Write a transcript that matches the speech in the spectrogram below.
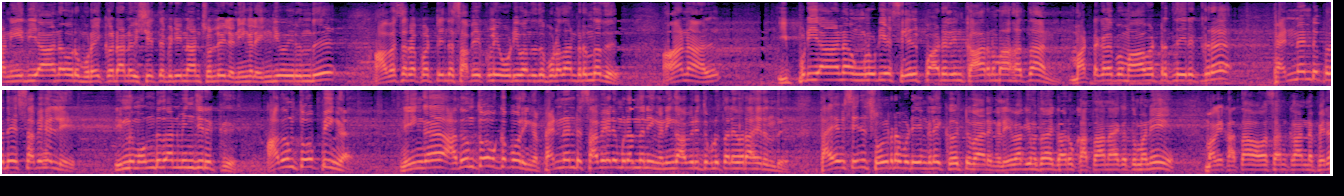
அநீதியான ஒரு முறைகேடான விஷயத்தை பற்றி நான் சொல்லவில்லை. நீங்கள் எங்கேயோ இருந்து அவசரப்பட்டு இந்த சபைக்குள்ளே ஓடி வந்தது போலதான் இருந்தது. ஆனால் இப்படியான உங்களுடைய செயல்பாடுகளின் காரணமாகத்தான் மட்டக்களப்பு மாவட்டத்தில் இருக்கிற பன்னெண்டு பிரதேச சபைகளிலே இன்னும் ஒன்று தான் மிஞ்சி இருக்கு அதுவும் தோப்பீங்க. நீங்க அதுவும் தோக்க போறீங்க பன்னெண்டு சபையிலும் இழந்த நீங்க நீங்க அபிவிருத்தி குழு தலைவராக இருந்து தயவு செய்து சொல்ற விடயங்களை கேட்டு வாருங்கள் ඒ වගේම තමයි ගරු කතානායකතුමනි මගේ කතාව අවසන් කරන්න පෙර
